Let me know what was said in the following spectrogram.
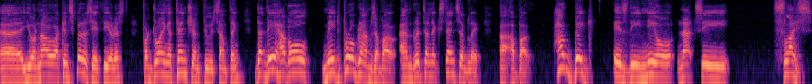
Uh, you're now a conspiracy theorist for drawing attention to something that they have all made programs about and written extensively uh, about. How big is the neo Nazi slice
